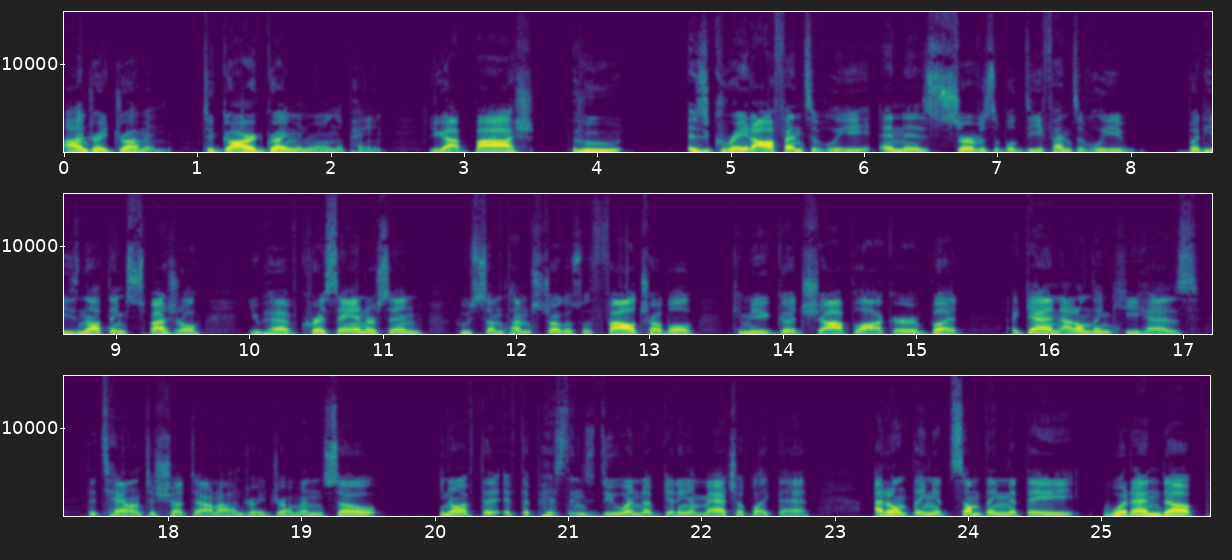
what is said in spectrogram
Andre Drummond, to guard Greg Monroe in the paint? You got Bosh, who is great offensively and is serviceable defensively, but he's nothing special. You have Chris Andersen, who sometimes struggles with foul trouble, can be a good shot blocker, but again, I don't think he has the talent to shut down Andre Drummond. So, you know, if the if the Pistons do end up getting a matchup like that, I don't think it's something that they would end up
